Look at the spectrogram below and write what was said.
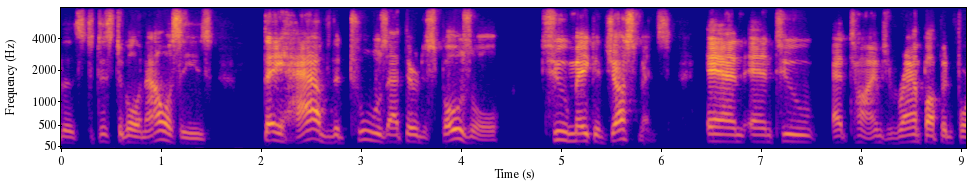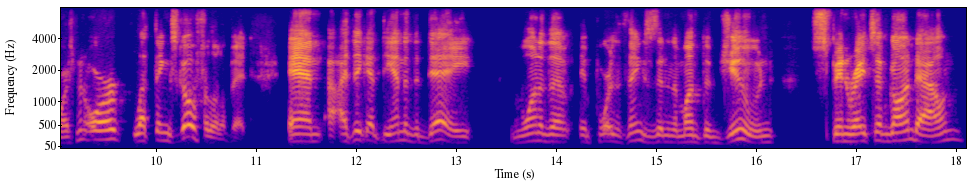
the statistical analyses they have the tools at their disposal to make adjustments and and to at times ramp up enforcement or let things go for a little bit. And I think at the end of the day, one of the important things is that in the month of June, spin rates have gone down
